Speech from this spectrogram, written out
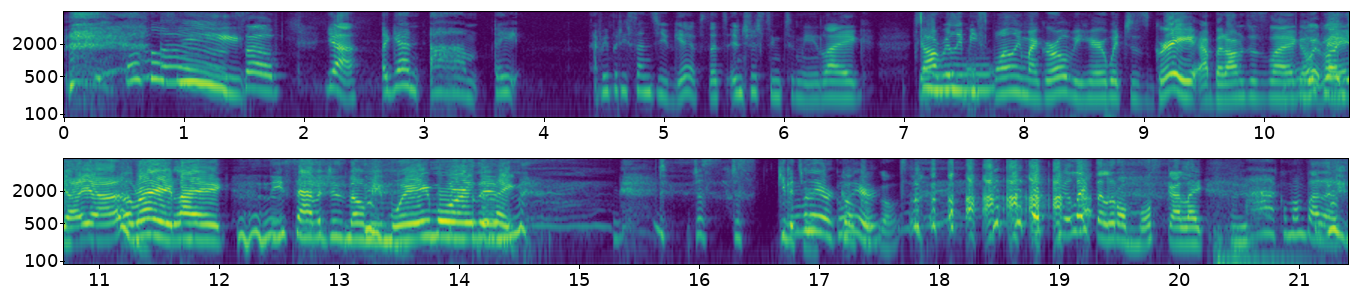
That's so sweet. So yeah, again, um, they everybody sends you gifts. That's interesting to me. Like y'all really be spoiling my girl over here, which is great. uh, But I'm just like, okay, yeah, yeah. all right. Like these savages know me way more than like, just just give it Go to there, her. go there. go. I feel like the little mosca, like ah, come on, father.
